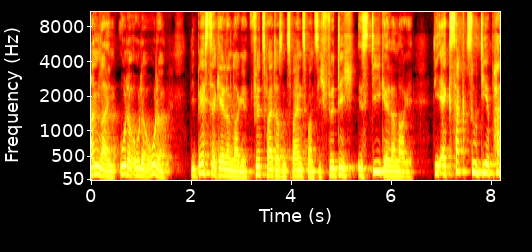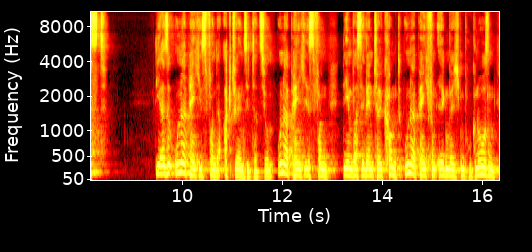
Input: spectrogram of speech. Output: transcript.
Anleihen oder, oder, oder. Die beste Geldanlage für 2022 für dich ist die Geldanlage, die exakt zu dir passt die also unabhängig ist von der aktuellen Situation, unabhängig ist von dem, was eventuell kommt, unabhängig von irgendwelchen Prognosen,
